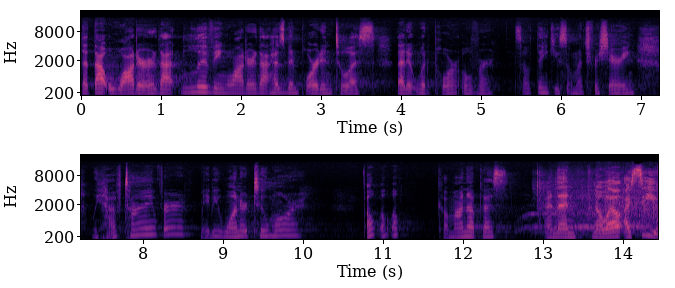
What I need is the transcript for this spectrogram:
that that water, that living water that has been poured into us, that it would pour over. So thank you so much for sharing. We have time for maybe one or two more. Oh, oh, oh. Come on up, guys. And then Noel, I see you.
